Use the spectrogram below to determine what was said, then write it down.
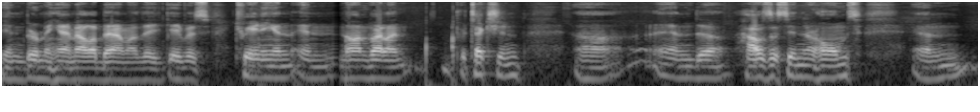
in Birmingham, Alabama. They gave us training in, in nonviolent protection uh, and uh, housed us in their homes and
